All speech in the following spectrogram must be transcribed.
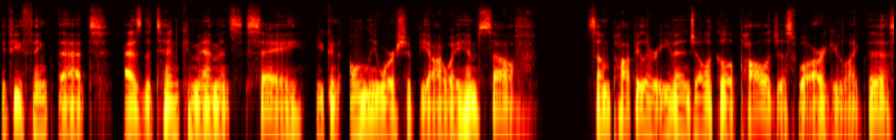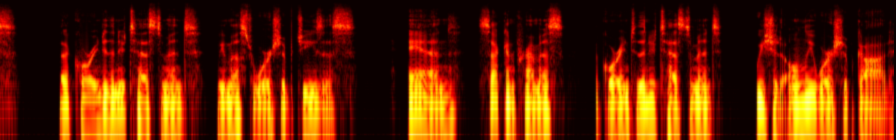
if you think that, as the Ten Commandments say, you can only worship Yahweh Himself. Some popular evangelical apologists will argue like this that according to the New Testament, we must worship Jesus. And, second premise, according to the New Testament, we should only worship God.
